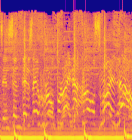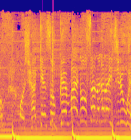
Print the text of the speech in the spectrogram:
最前線出るぜフロントライナークロースマイラウ押し発見即現前動さながら一流へ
